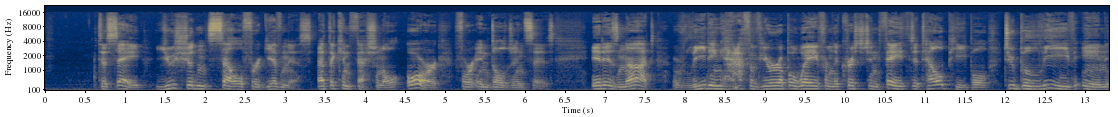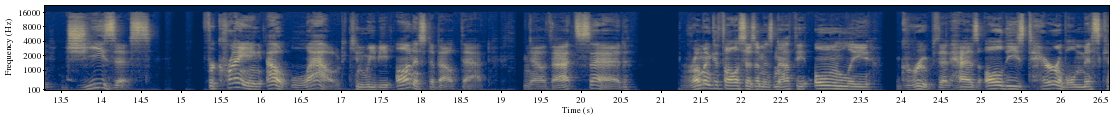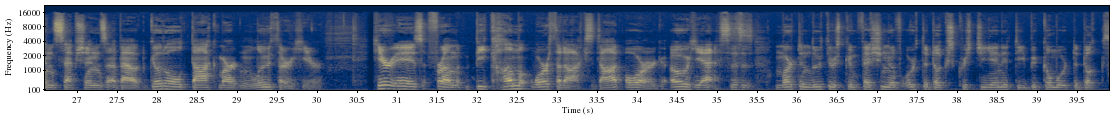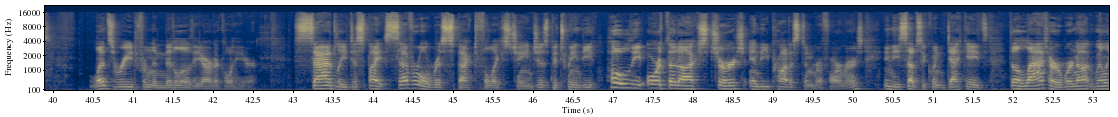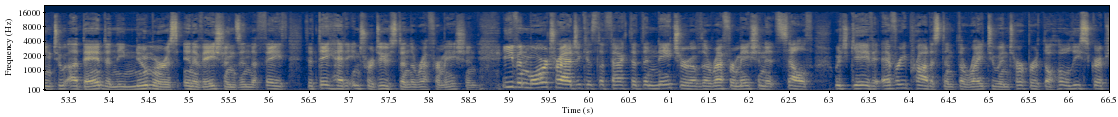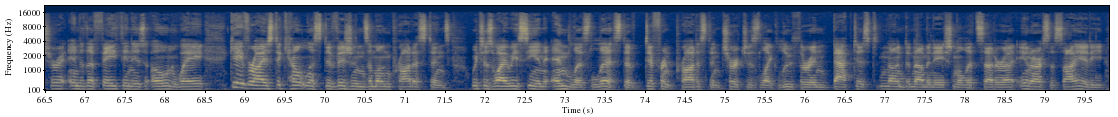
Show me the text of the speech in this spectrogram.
to say you shouldn't sell forgiveness at the confessional or for indulgences. It is not leading half of Europe away from the Christian faith to tell people to believe in Jesus. For crying out loud, can we be honest about that? Now, that said, Roman Catholicism is not the only group that has all these terrible misconceptions about good old Doc Martin Luther here. Here is from becomeorthodox.org. Oh, yes, this is Martin Luther's Confession of Orthodox Christianity. Become Orthodox. Let's read from the middle of the article here. Sadly, despite several respectful exchanges between the Holy Orthodox Church and the Protestant reformers in the subsequent decades, the latter were not willing to abandon the numerous innovations in the faith that they had introduced in the Reformation. Even more tragic is the fact that the nature of the Reformation itself, which gave every Protestant the right to interpret the Holy Scripture and the faith in his own way, gave rise to countless divisions among Protestants, which is why we see an endless list of different Protestant churches like Lutheran, Baptist, non denominational, etc., in our society.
